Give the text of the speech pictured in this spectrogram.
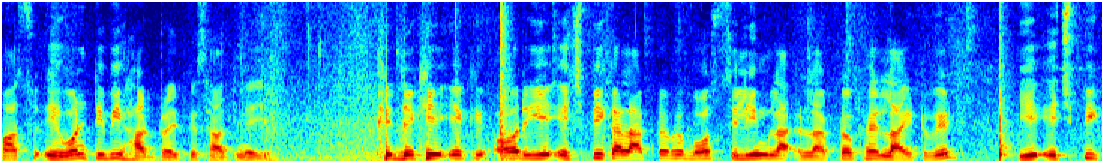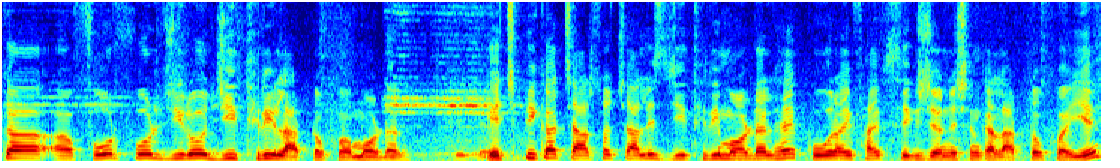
पाँच सौ a one T B hard drive के साथ में ये। फिर देखिए एक और ये एच पी का लैपटॉप है बहुत स्लिम लैपटॉप है लाइट वेट ये एच पी का four four zero G three laptop का मॉडल एच पी का 440 जी थ्री मॉडल है core I five six generation का लैपटॉप है ये।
